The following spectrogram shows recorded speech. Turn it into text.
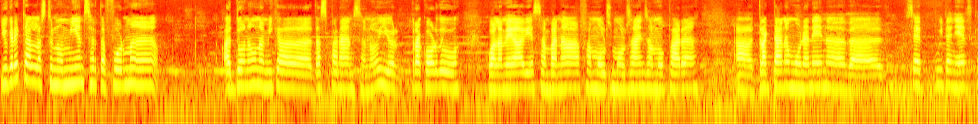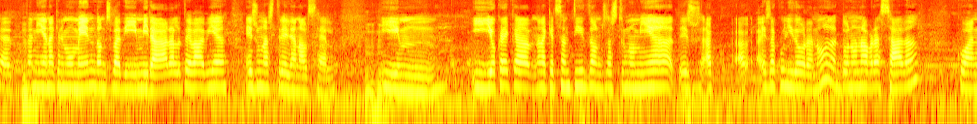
Jo crec que l'astronomia, en certa forma, et dona una mica de- d'esperança, no? Jo recordo quan la meva àvia se'n va anar fa molts, molts anys, el meu pare eh, tractant amb una nena de 7-8 anyets que tenia en aquell moment, doncs va dir, mira, ara la teva àvia és una estrella en el cel. I, mm, I jo crec que en aquest sentit doncs, l'astronomia és, és acollidora, no? Et dona una abraçada quan,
